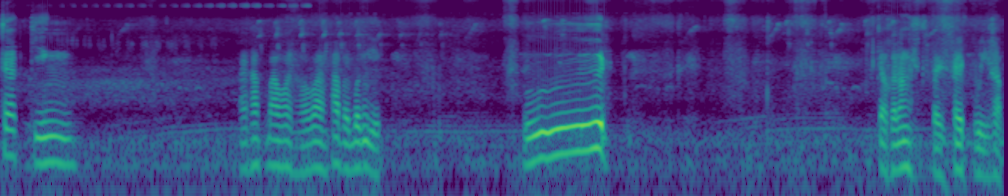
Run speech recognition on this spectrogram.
เจ้าจริงไปครับบ้าพอเขาบ้านพาไปเบิ้งอีก อืดเจ้ากำลังไปใส่ปุ๋ยครับ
